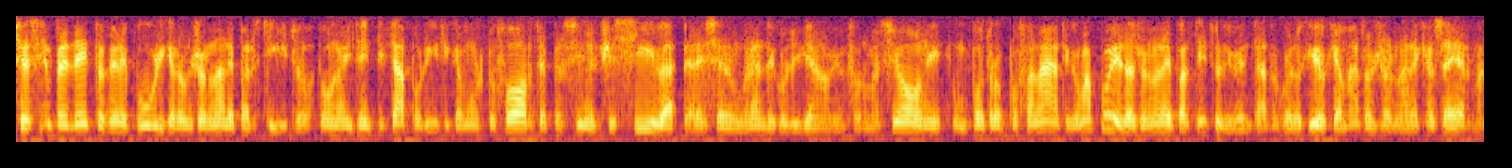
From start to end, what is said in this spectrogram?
Si è sempre detto che Repubblica era un giornale partito, con una identità politica molto forte, persino eccessiva, per essere un grande quotidiano di informazioni, un po' troppo fanatico, ma poi da giornale partito è diventato quello che io ho chiamato il giornale caserma.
